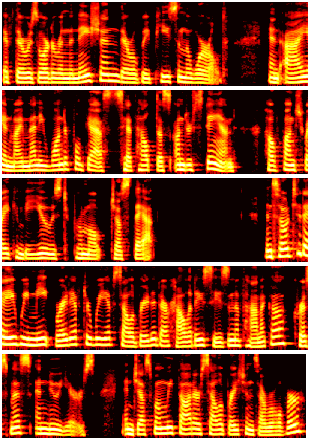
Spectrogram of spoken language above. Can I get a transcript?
If there is order in the nation, there will be peace in the world. And I and my many wonderful guests have helped us understand how feng shui can be used to promote just that. And so today we meet right after we have celebrated our holiday season of Hanukkah, Christmas, and New Year's. And just when we thought our celebrations are over,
